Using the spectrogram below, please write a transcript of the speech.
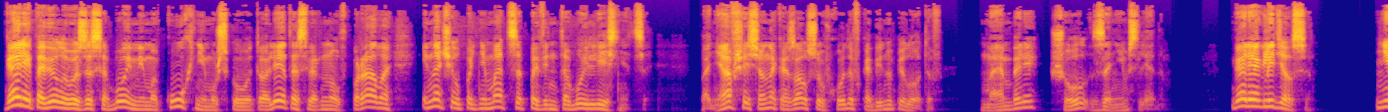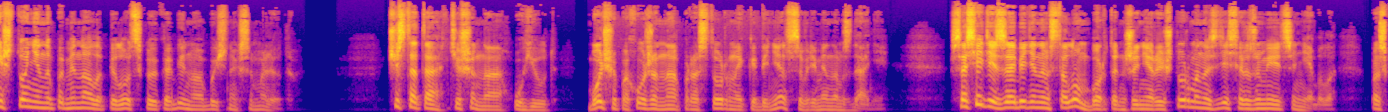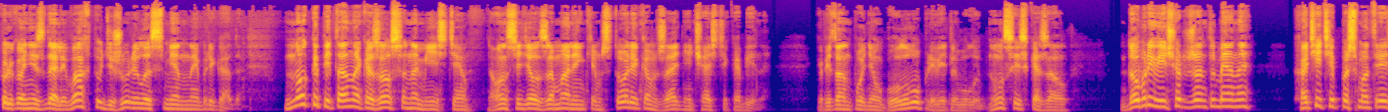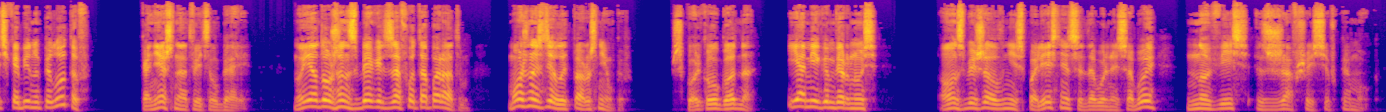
Гарри повел его за собой мимо кухни, мужского туалета, свернул вправо и начал подниматься по винтовой лестнице. Поднявшись, он оказался у входа в кабину пилотов. Мэмбери шел за ним следом. Гарри огляделся. Ничто не напоминало пилотскую кабину обычных самолетов. Чистота, тишина, уют. Больше похоже на просторный кабинет в современном здании. Соседей за обеденным столом борт-инженера и штурмана здесь, разумеется, не было. Поскольку они сдали вахту, дежурила сменная бригада. Но капитан оказался на месте. Он сидел за маленьким столиком в задней части кабины. Капитан поднял голову, приветливо улыбнулся и сказал, «Добрый вечер, джентльмены. Хотите посмотреть кабину пилотов?» «Конечно», — ответил Гарри. «Но я должен сбегать за фотоаппаратом. Можно сделать пару снимков?» «Сколько угодно. Я мигом вернусь». Он сбежал вниз по лестнице, довольный собой, но весь сжавшийся в комок.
